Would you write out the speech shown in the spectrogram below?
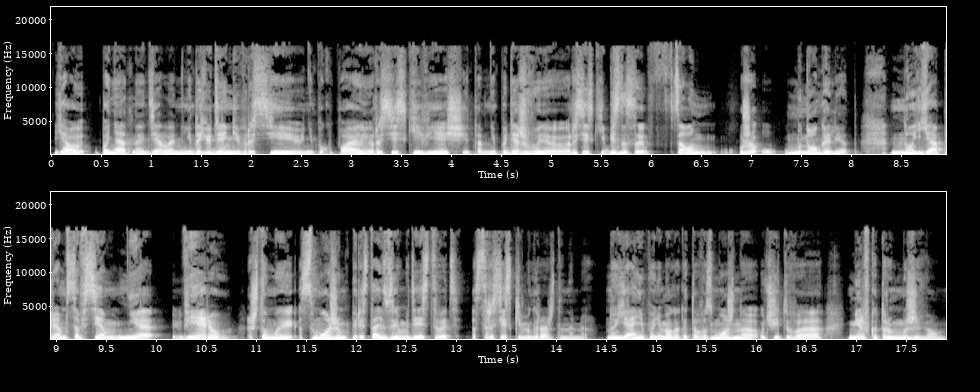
Я, понятное дело, не даю деньги в Россию, не покупаю российские вещи, там, не поддерживаю российские бизнесы в целом уже много лет. Но я прям совсем не верю, что мы сможем перестать взаимодействовать с российскими гражданами. Но я не понимаю, как это возможно, учитывая мир, в котором мы живем.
